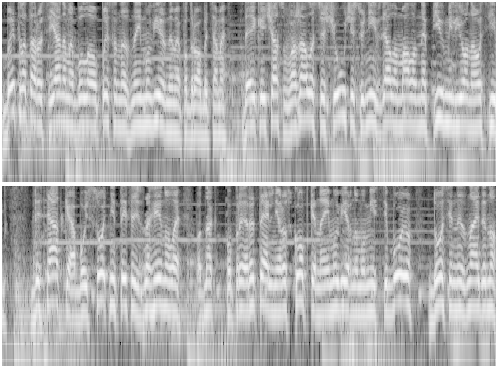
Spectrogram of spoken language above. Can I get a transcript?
Битва та росіянами була описана з неймовірними подробицями. Деякий час вважалося, що участь у ній взяло мало не півмільйона осіб. Десятки або й сотні тисяч загинули. Однак, попри ретельні розкопки на ймовірному місці бою, досі не знайдено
